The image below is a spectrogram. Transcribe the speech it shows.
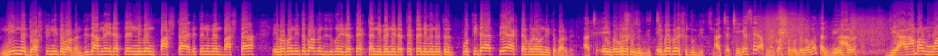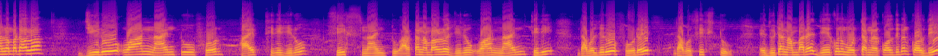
নিম্নে দশ পিস নিতে পারবেন। যদি আপনি এটাতে নেবেন পাঁচটা এটাতে নেবেন পাঁচটা এইভাবে নিতে পারবেন। যদি কোনো এটাতে একটা নেবেন এটাতে একটা নেবেন প্রতিটাতে একটা করেও নিতে পারবেন। আচ্ছা এইভাবে সুযোগ দিচ্ছে। এইভাবে সুযোগ দিচ্ছি। আচ্ছা ঠিক আছে। আপনাকে অসংখ্য ধন্যবাদ। আর আর- জি আর আমার মোবাইল নাম্বারটা হলো zero one nine two four five three zero six nine two. আরেকটা নাম্বার হলো zero one nine three double zero four eight double six two এই দুইটা নাম্বারে যে কোনো মুহূর্তে আপনারা কল দিবেন কল দিয়ে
